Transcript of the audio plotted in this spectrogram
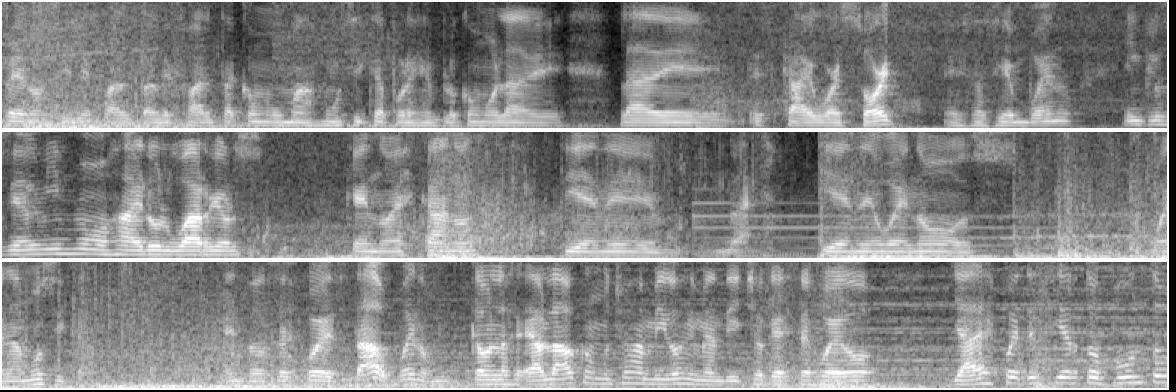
pero sí le falta le falta como más música por ejemplo como la de la de Skyward Sword. Esa sí es bueno inclusive el mismo Hyrule Warriors que no es canon tiene tiene buenos buena música entonces pues está bueno he hablado con muchos amigos y me han dicho que este juego ya después de cierto punto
